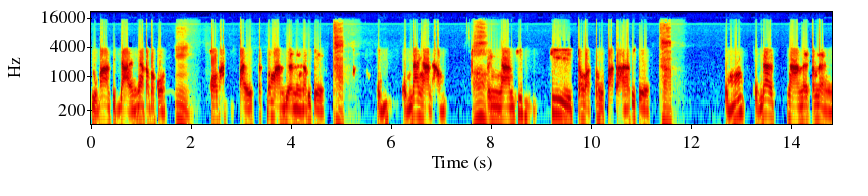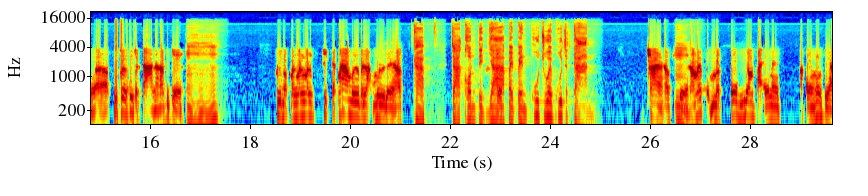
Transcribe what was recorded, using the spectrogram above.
อยู่บ้านติดยาอย่างเงี้ยครับอากงอืมพอผ่านไปสักประมาณเดือนหนึ่งครับพี่เจครับ ผม ผมได้งานทำอ๋อเป็นงานที่ที่จังหวัดสมุทรปราการครับพี่เจครับ ผมผมได้งานในตำแหน่งเอ่อผู้ช่วยผู้จัดการนะครับพี่เจอืมฮึคือแบบมันมันมันพลิกจากหน้ามือเป็นหลังมือเลยครับ ครับ จากคนติดยาไปเป็นผู้ช่วยผู้จัดการ ใช่ครับพี่เจอืมทำให้ผมแบบเพิ่มเลื่อมใสในอากงเฮงเจีย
